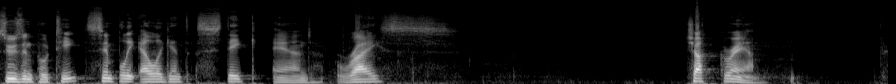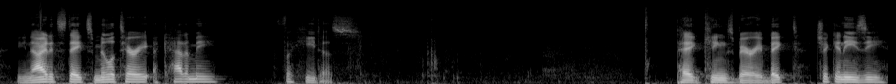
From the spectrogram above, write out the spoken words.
Susan Poteet, Simply Elegant Steak and Rice. Chuck Graham, United States Military Academy fajitas. Peg Kingsbury Baked Chicken Easy,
